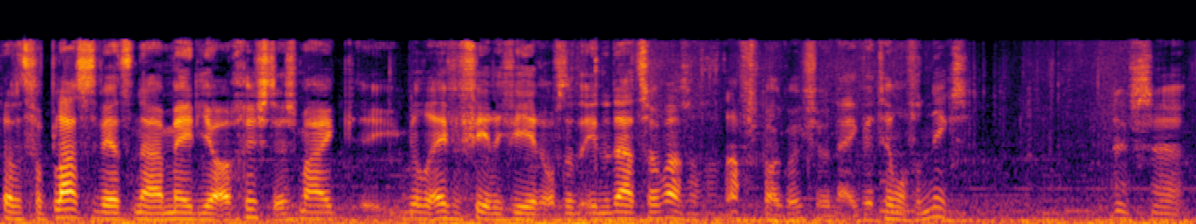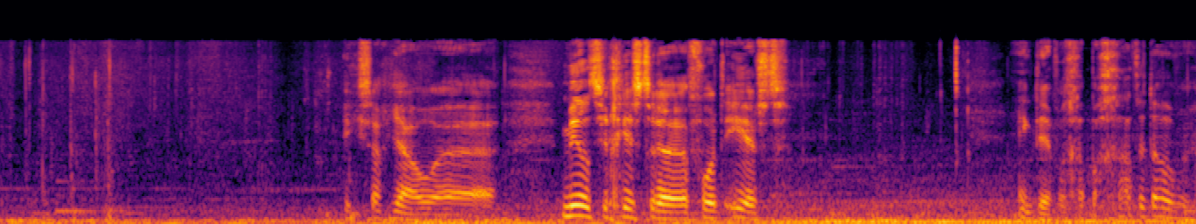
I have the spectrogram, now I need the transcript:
dat het verplaatst werd naar medio augustus. Maar ik, ik wilde even verifiëren of dat inderdaad zo was, of dat afgesproken was. Nee, ik weet helemaal van niks. Dus uh, ik zag jouw uh, mailtje gisteren voor het eerst. En ik denk, waar, waar gaat het over?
